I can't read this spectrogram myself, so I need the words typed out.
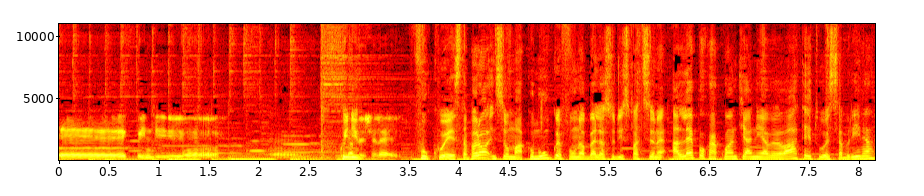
E, e quindi quindi fu questa, però insomma comunque fu una bella soddisfazione. All'epoca quanti anni avevate tu e Sabrina?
